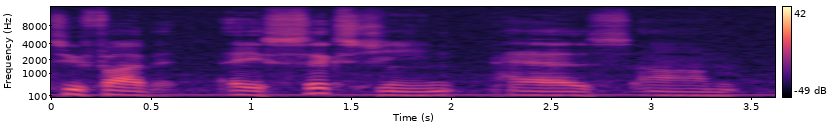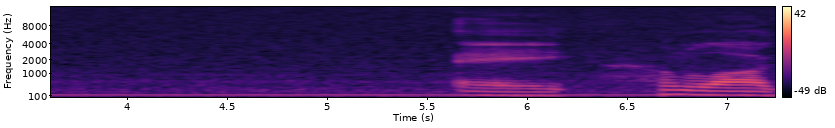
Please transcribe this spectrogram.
25A6 gene has um, a homolog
